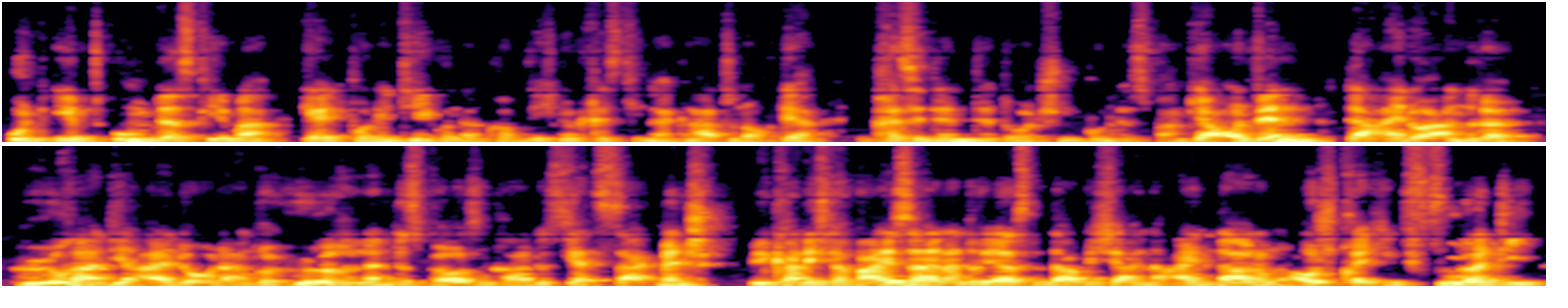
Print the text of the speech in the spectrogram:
und eben um das Thema Geldpolitik. Und dann kommt nicht nur Christina Graz, sondern auch der Präsident der Deutschen Bundesbank. Ja, und wenn der eine oder andere Hörer, die eine oder andere Hörerin des Börsenradios jetzt sagt, Mensch, wie kann ich dabei sein, Andreas? Dann darf ich ja eine Einladung aussprechen für die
